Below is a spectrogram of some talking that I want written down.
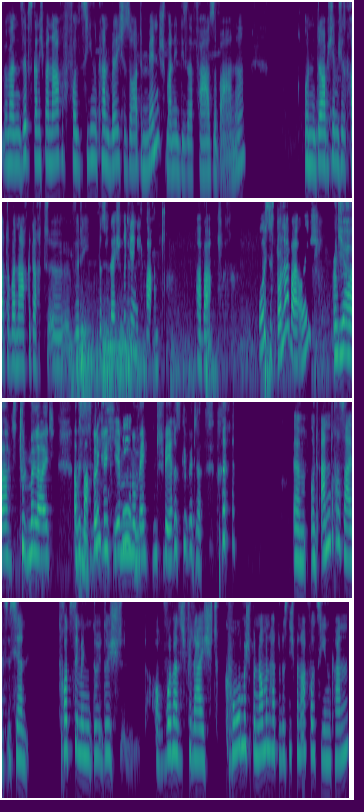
wenn man selbst gar nicht mehr nachvollziehen kann, welche Sorte Mensch man in dieser Phase war. Ne? Und da habe ich nämlich jetzt gerade darüber nachgedacht, äh, würde ich das vielleicht rückgängig machen. Aber wo ist das Donner bei euch? Ja, es tut mir leid. Aber es ist wirklich im Leben. Moment ein schweres Gewitter. ähm, und andererseits ist ja trotzdem in, durch, durch, obwohl man sich vielleicht komisch benommen hat und es nicht mehr nachvollziehen kann,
